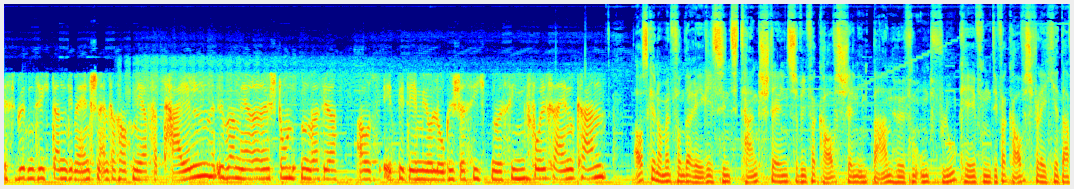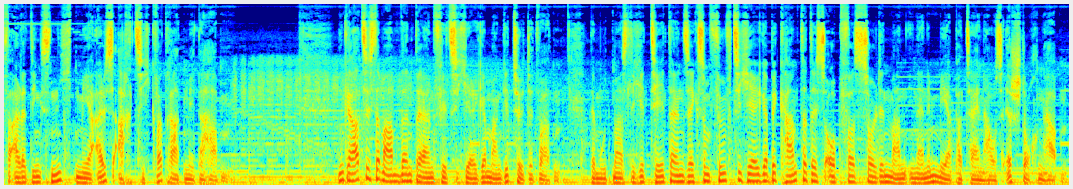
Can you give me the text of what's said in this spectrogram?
Es würden sich dann die Menschen einfach auch mehr verteilen über mehrere Stunden, was ja aus epidemiologischer Sicht nur sinnvoll sein kann. Ausgenommen von der Regel sind Tankstellen sowie Verkaufsstellen in Bahnhöfen und Flughäfen. Die Verkaufsfläche darf allerdings nicht mehr als 80 Quadratmeter haben. In Graz ist am Abend ein 43-jähriger Mann getötet worden. Der mutmaßliche Täter, ein 56-jähriger Bekannter des Opfers, soll den Mann in einem Mehrparteienhaus erstochen haben.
